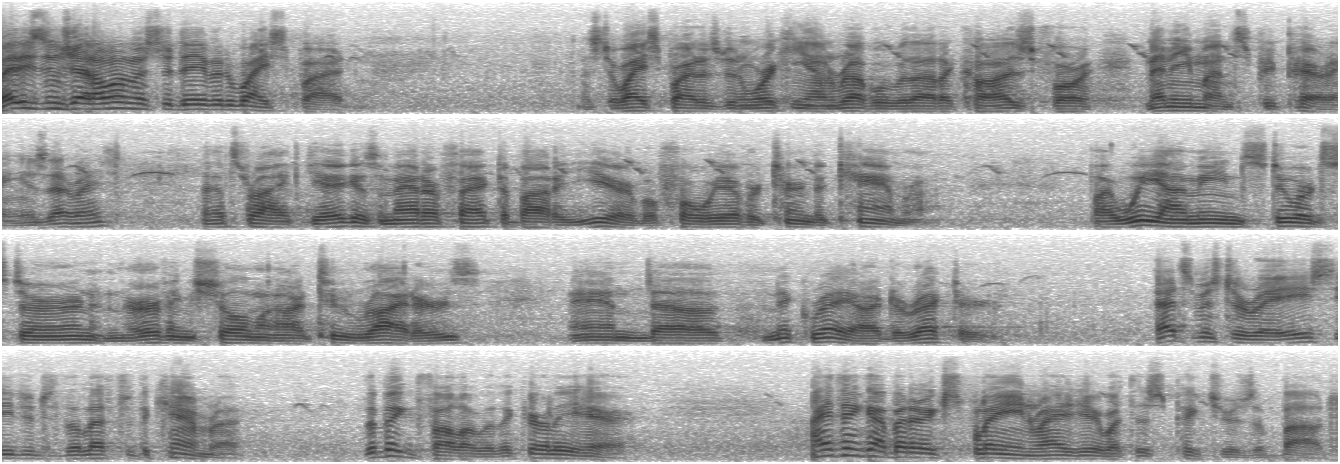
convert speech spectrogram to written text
Ladies and gentlemen, Mr. David Weisbart. Mr. Weisbart has been working on Rebel Without a Cause for many months preparing. Is that right? That's right, Gig. As a matter of fact, about a year before we ever turned to camera. By we, I mean Stewart Stern and Irving Shulman, our two writers, and uh, Nick Ray, our director. That's Mr. Ray, seated to the left of the camera. The big fellow with the curly hair. I think I better explain right here what this picture is about.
